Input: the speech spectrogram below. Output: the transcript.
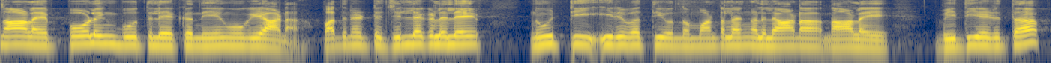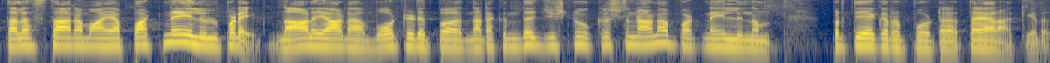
നാളെ പോളിംഗ് ബൂത്തിലേക്ക് നീങ്ങുകയാണ്. പതിനെട്ട് ജില്ലകളിലെ നൂറ്റി ഇരുപത്തിയൊന്ന് മണ്ഡലങ്ങളിലാണ് നാളെ വിധിയെഴുത്ത്. തലസ്ഥാനമായ പട്നയിൽ ഉൾപ്പെടെ നാളെയാണ് വോട്ടെടുപ്പ് നടക്കുന്നത്. ജിഷ്ണു കൃഷ്ണനാണ് പട്നയിൽ നിന്നും പ്രത്യേക റിപ്പോർട്ട് തയ്യാറാക്കിയത്.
